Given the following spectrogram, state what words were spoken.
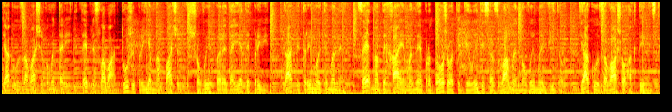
Дякую за ваші коментарі і теплі слова. Дуже приємно бачити, що ви передаєте привіт та підтримуєте мене. Це надихає мене продовжувати ділитися з вами новими відео. Дякую за вашу активність.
